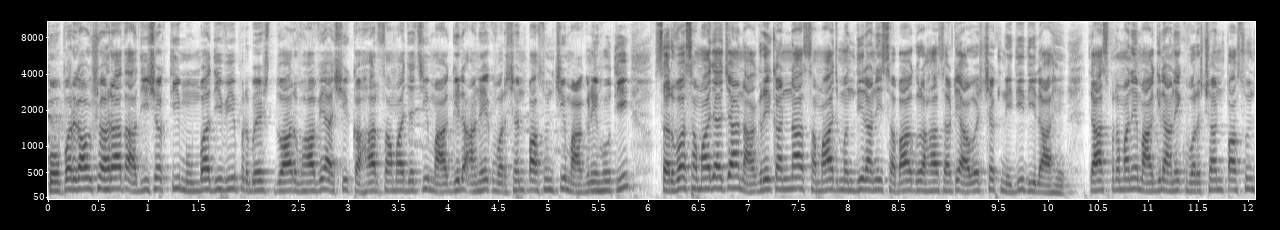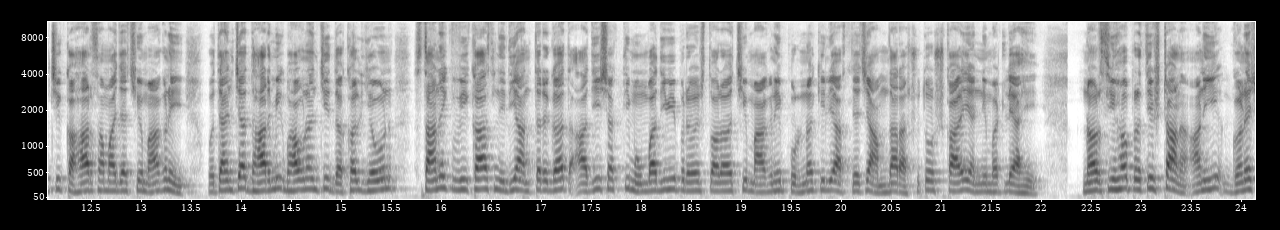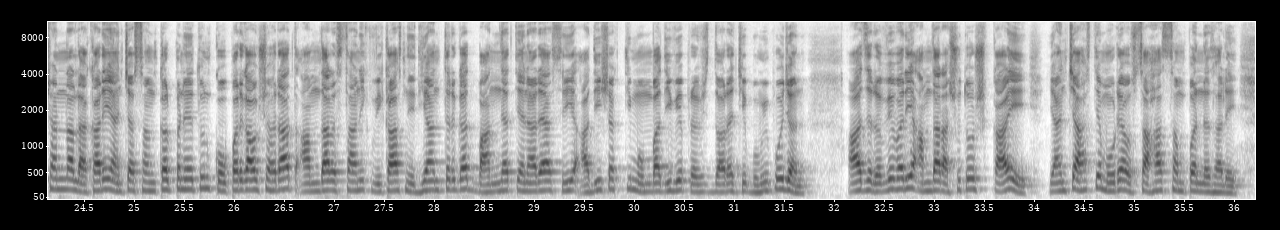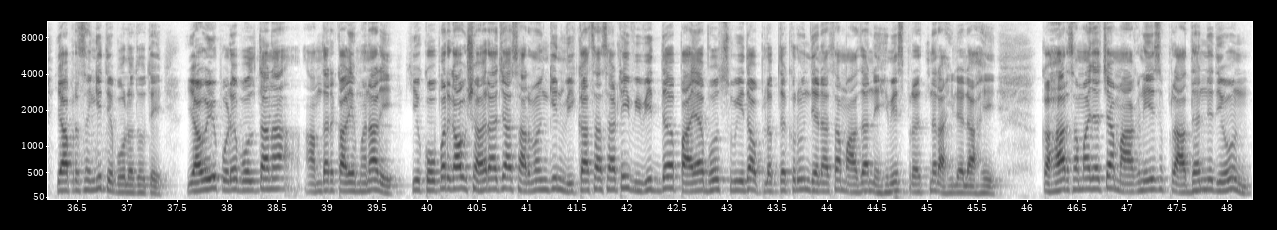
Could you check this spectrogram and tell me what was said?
कोपरगाव शहरात आदिशक्ती मुंबादेवी प्रवेशद्वार व्हावे अशी कहार समाजाची मागील अनेक वर्षांपासूनची मागणी होती. सर्व समाजाच्या नागरिकांना समाज मंदिर आणि सभागृहासाठी आवश्यक निधी दिला आहे. त्याचप्रमाणे मागील अनेक वर्षांपासूनची कहार समाजाची मागणी व त्यांच्या धार्मिक भावनांची दखल घेऊन स्थानिक विकास निधी अंतर्गत आदिशक्ती मुंबादेवी प्रवेशद्वाराची मागणी पूर्ण केली असल्याचे आमदार आशुतोष काळे यांनी म्हटले आहे. नरसिंह प्रतिष्ठान आणि गणेशांना लकारे यांच्या संकल्पनेतून कोपरगाव शहरात आमदार स्थानिक विकास निधीअंतर्गत बांधण्यात येणाऱ्या श्री आदिशक्ती मुंबादिव्य प्रवेशद्वाराचे भूमिपूजन आज रविवारी आमदार आशुतोष काळे यांच्या हस्ते मोठ्या उत्साहात संपन्न झाले. याप्रसंगी ते बोलत होते. यावेळी पुढे बोलताना आमदार काळे म्हणाले की कोपरगाव शहराच्या सर्वांगीण विकासासाठी विविध पायाभूत सुविधा उपलब्ध करून देण्याचा माझा नेहमीच प्रयत्न राहिलेला आहे. कहार समाजाच्या मागणीस प्राधान्य देऊन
